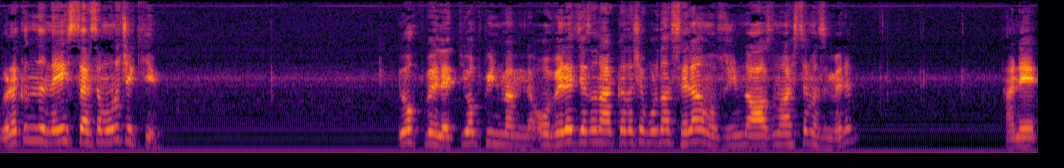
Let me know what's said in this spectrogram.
Bırakın da ne istersem onu çekeyim. Yok velet, yok bilmem ne. O velet yazan arkadaşa buradan selam olsun. Şimdi ağzımı açtırmasın benim. Hani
